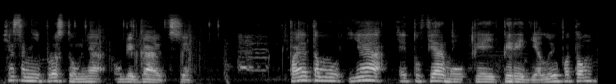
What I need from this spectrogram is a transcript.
Сейчас они просто у меня убегают все. Поэтому я эту ферму переделаю потом.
